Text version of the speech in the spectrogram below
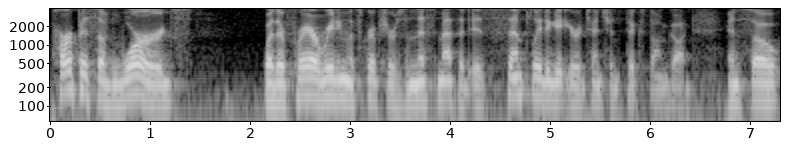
purpose of words, whether prayer reading the scriptures in this method, is simply to get your attention fixed on God. And so,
